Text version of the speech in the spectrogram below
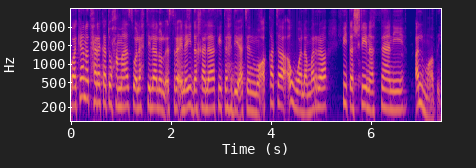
وكانت حركة حماس والاحتلال الإسرائيلي دخلا في تهدئة مؤقتة أول مرة في تشرين الثاني الماضي.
